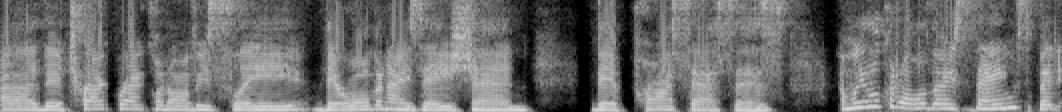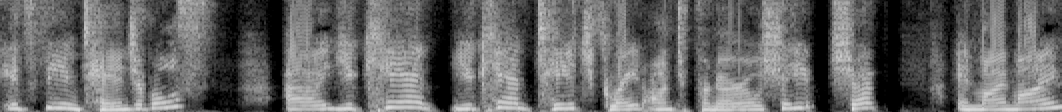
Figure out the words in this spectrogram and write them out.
uh, their track record, obviously, their organization, their processes, and we look at all those things, but it's the intangibles. Uh, you can't, you can't teach great entrepreneurship in my mind.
